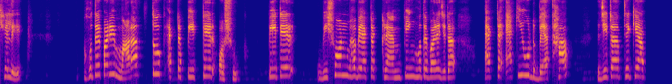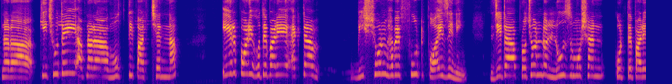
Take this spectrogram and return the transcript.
খেলে হতে পারে মারাত্মক একটা পেটের অসুখ। পেটের ভীষণভাবে একটা ক্র্যাম্পিং হতে পারে, যেটা একটা অ্যাকিউট ব্যথা, যেটা থেকে আপনারা কিছুতেই আপনারা মুক্তি পাচ্ছেন না। এরপরে হতে পারে একটা ভীষণভাবে ফুড পয়জনিং যেটা প্রচণ্ড লুজ মোশন করতে পারে।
